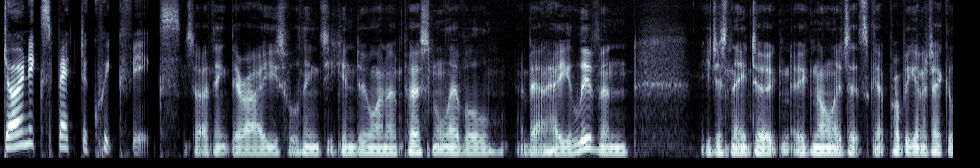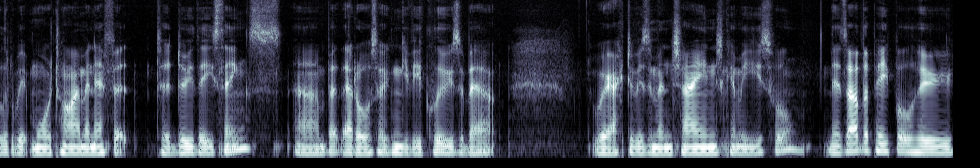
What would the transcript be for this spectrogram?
don't expect a quick fix. So I think there are useful things you can do on a personal level about how you live, and you just need to acknowledge that it's probably going to take a little bit more time and effort to do these things. Um, but that also can give you clues about where activism and change can be useful. There's other people who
